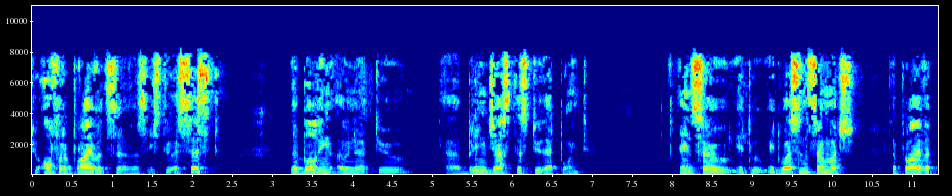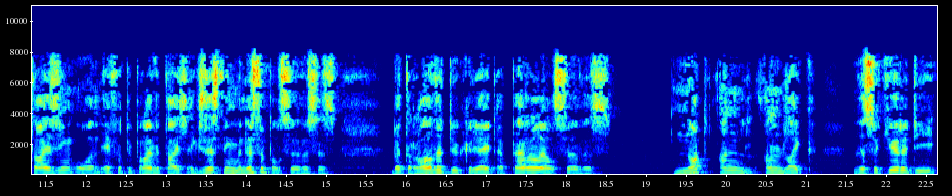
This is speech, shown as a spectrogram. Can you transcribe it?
to offer a private service is to assist the building owner to uh, bring justice to that point. And so it, it wasn't so much the privatizing or an effort to privatize existing municipal services, but rather to create a parallel service, not un, unlike the security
